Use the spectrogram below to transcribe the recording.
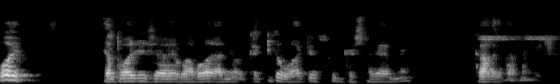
ఓయ్ ఎంత బాగా చేసావా బాబా అని గట్టిగా వాటేసుకుని కృష్ణ గారిని కాళ్ళకి దండం పెట్టాడు.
